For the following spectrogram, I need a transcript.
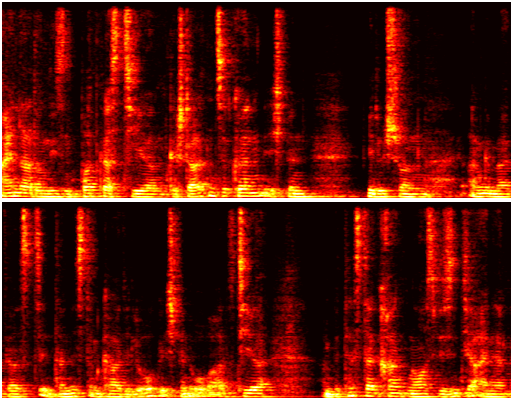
Einladung, diesen Podcast hier gestalten zu können. Ich bin, wie du schon angemerkt hast, Internist und Kardiologe. Ich bin Oberarzt hier am Bethesda Krankenhaus. Wir sind ja eine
